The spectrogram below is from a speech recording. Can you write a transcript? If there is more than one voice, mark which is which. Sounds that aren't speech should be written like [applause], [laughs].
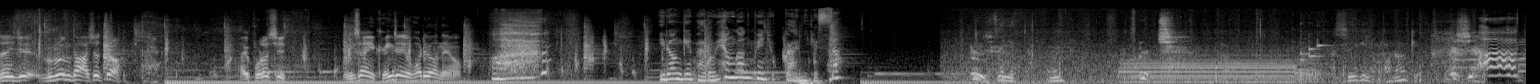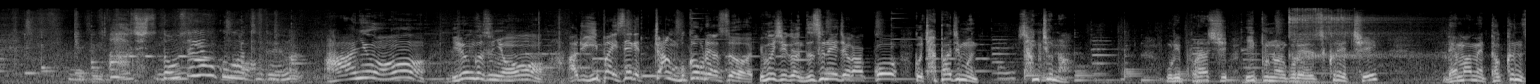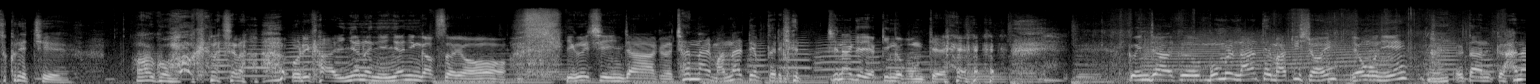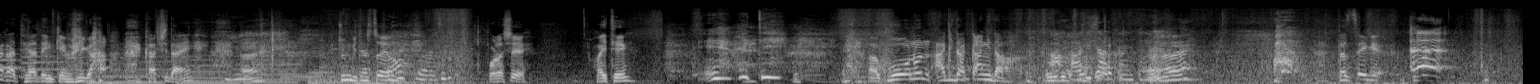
Speaker 1: 자 이제 룰은 다 아셨죠? 아니 보라 씨 의상이 굉장히 화려하네요. [laughs]
Speaker 2: 이런 게 바로 형광펜 효과 아니겠어?
Speaker 3: 아, 진짜 너무 세게 묶은 것 같은데요?
Speaker 4: 아니요 이런 것은요 아주 이빨이 세게 쫙 묶어버렸어 이것이 그 느슨해져 갖고 그 자빠지면 상처나 우리 보라 씨 이쁜 얼굴에 스크래치 내 맘에 더 큰 스크래치 아이고 [laughs] 그나저나 우리가 인연은 인연인갑서요 이것이 이제 그 첫날 만날 때부터 이렇게 [laughs] 진하게 엮인 거 본게 [laughs] 그 이제 그 몸을 나한테 맡기쇼 영원히 일단 그 하나가 돼야 된 게 우리가 갑시다 어. 준비됐어요?
Speaker 1: 보라 씨 화이팅.
Speaker 3: 예, 화이팅.
Speaker 4: 아, 구호는 악이다 깡이다
Speaker 3: 아, 아기 작가니까.
Speaker 4: 어? 아, 더 세게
